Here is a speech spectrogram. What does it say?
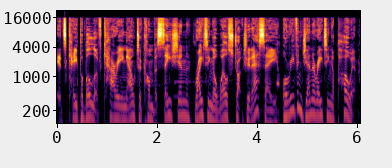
It's capable of carrying out a conversation, writing a well-structured essay, or even generating a poem.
